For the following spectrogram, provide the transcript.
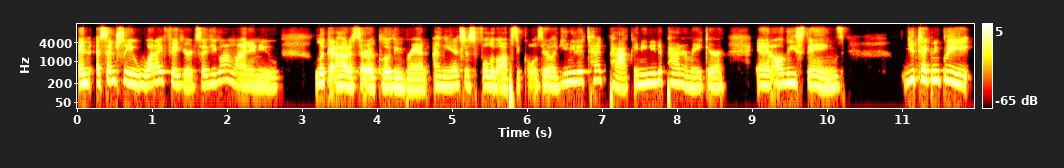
and essentially what I figured. So if you go online and you look at how to start a clothing brand, I mean, it's just full of obstacles. They're like, you need a tech pack and you need a pattern maker and all these things. You technically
